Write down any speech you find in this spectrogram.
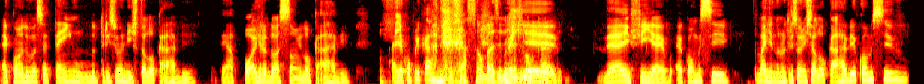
é quando você tem um nutricionista low carb, tem a pós-graduação em low carb. Aí é complicado, Associação Brasileira de Low Porque- Carb. né? Enfim, é, é como se. Imagina, o nutricionista low carb é como se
